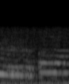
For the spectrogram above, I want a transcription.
oh, this is so funny.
